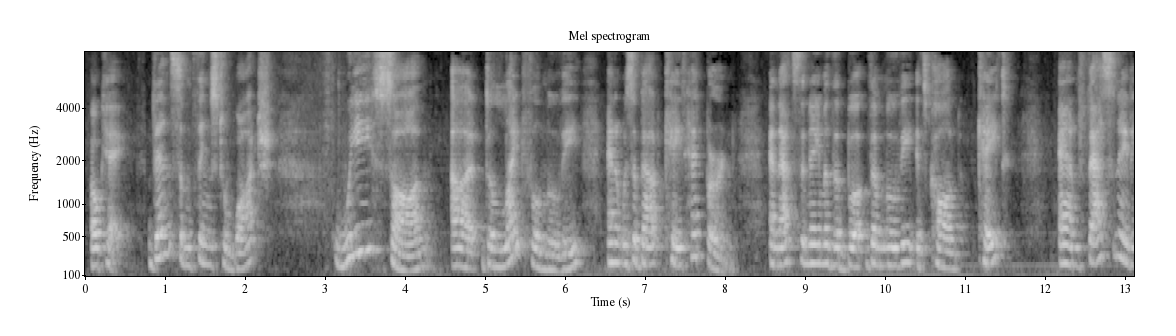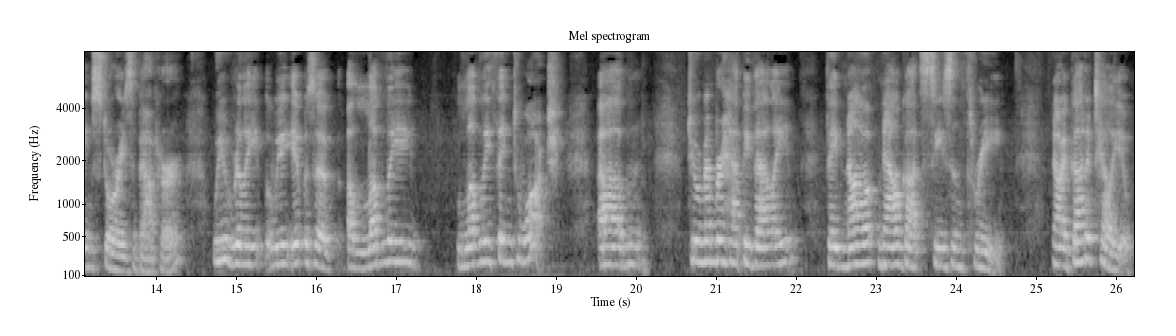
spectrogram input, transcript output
Okay then some things to watch. We saw a delightful movie, and it was about Kate Hepburn. And that's the name of the book, the movie. It's called Kate, and fascinating stories about her. We really, we it was a, a lovely, lovely thing to watch. Um, do you remember Happy Valley? They've now now got season three. Now I've got to tell you,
